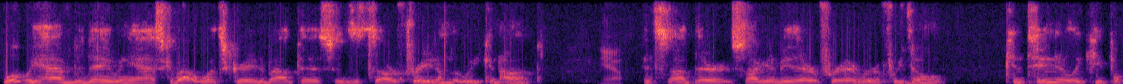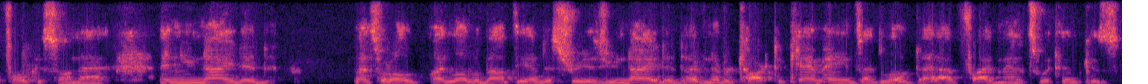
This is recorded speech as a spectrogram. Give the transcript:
what we have today, when you ask about what's great about this, is it's our freedom that we can hunt. Yeah. It's not there. It's not going to be there forever if we don't continually keep a focus on that. And United, that's what I'll, i love about the industry is United. I've never talked to Cam Hanes. I'd love to have five minutes with him because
